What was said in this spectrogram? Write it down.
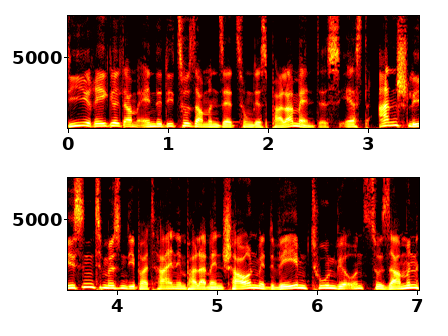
Die regelt am Ende die Zusammensetzung des Parlaments. Erst anschließend müssen die Parteien im Parlament schauen, mit wem tun wir uns zusammen,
